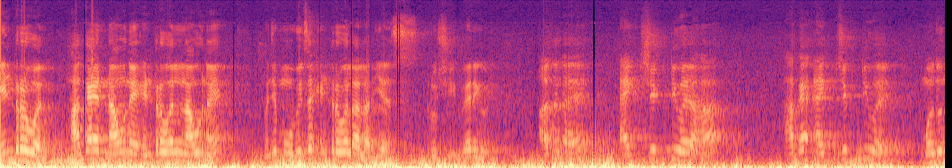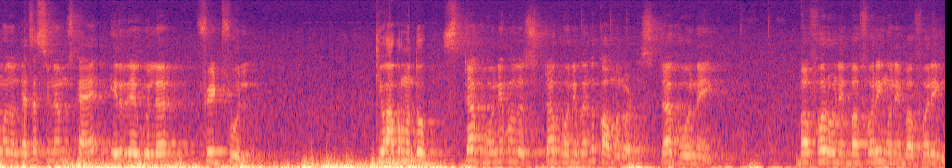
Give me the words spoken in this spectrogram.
इंटरवल हा काय नाव नाही इंटरवल नाव नाही. म्हणजे मूवीचा इंटरवल आला. येस ऋषी व्हेरी गुड आता काय ॲक्जेक्टिव्ह आहे हा. हा काय ॲक्जेक्टिव्ह आहे. मधून मधून त्याचा सिनम्स काय इरेग्युलर फिटफुल किंवा आपण म्हणतो स्टक होणे पण स्टक होणे पण कॉमन वर्ड स्टक होणे. बफर होणे बफरिंग होणे बफरिंग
